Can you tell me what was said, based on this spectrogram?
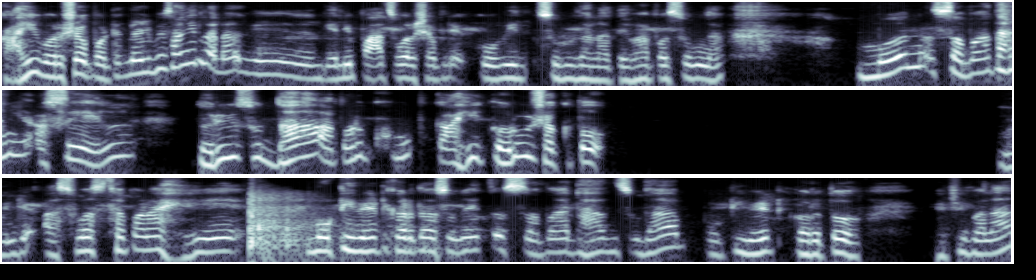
काही वर्ष पर्टिक्युलरली म्हणजे मी सांगितलं ना की गेली पाच वर्ष म्हणजे कोविड सुरू झाला तेव्हापासून ना मन समाधानी असेल तरी सुद्धा आपण खूप काही करू शकतो. म्हणजे अस्वस्थपणा हे मोटिवेट करत असू नये तर समाधान सुद्धा मोटिवेट करतो याची मला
